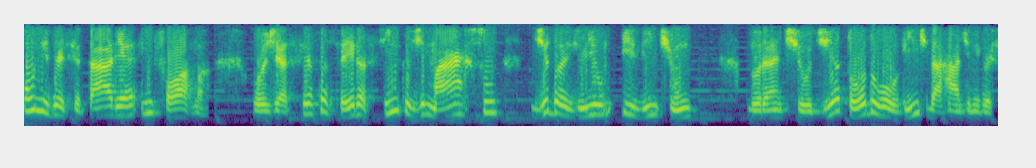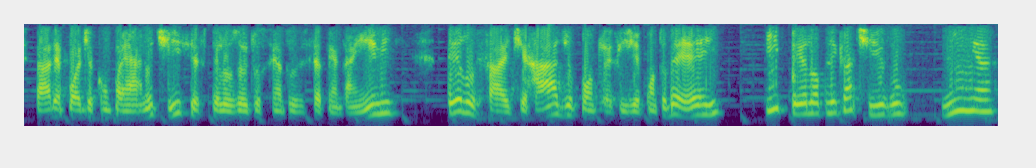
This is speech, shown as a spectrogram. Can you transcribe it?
Universitária Informa. Hoje é sexta-feira, 5 de março de 2021. Durante o dia todo, o ouvinte da Rádio Universitária pode acompanhar notícias pelos 870M, pelo site radio.fg.br e pelo aplicativo Minha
